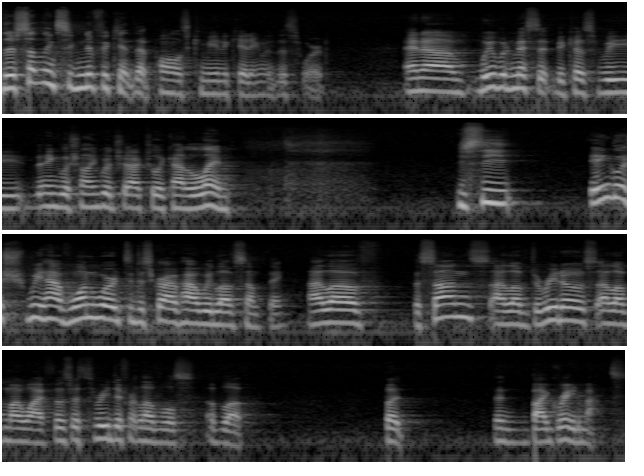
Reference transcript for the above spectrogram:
there's something significant that Paul is communicating with this word. And uh, we would miss it because we, the English language, actually kind of lame. You see, English, we have one word to describe how we love something. I love the Suns, I love Doritos, I love my wife. Those are three different levels of love, but by great amounts.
